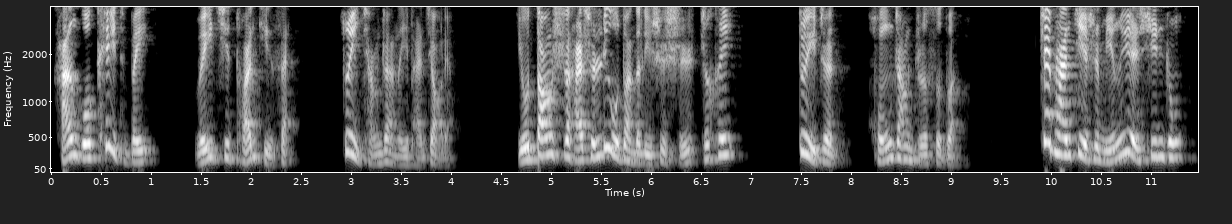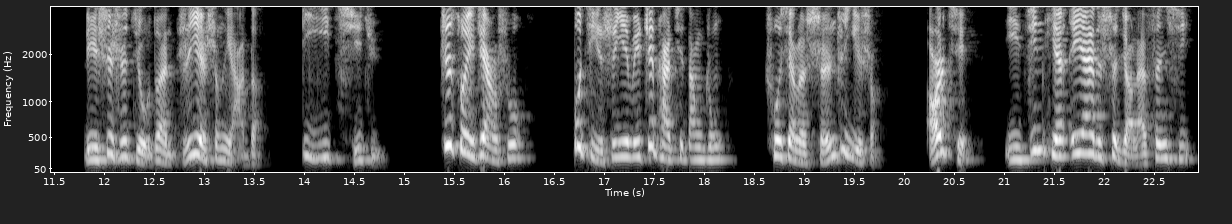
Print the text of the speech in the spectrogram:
韩国 Kate 杯围棋团体赛最强战的一盘较量，由当时还是六段的李世石执黑对阵洪章直四段。这盘棋是明月心中李世石九段职业生涯的第一棋局。之所以这样说，不仅是因为这盘棋当中出现了神之一手。而且以今天 AI 的视角来分析，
